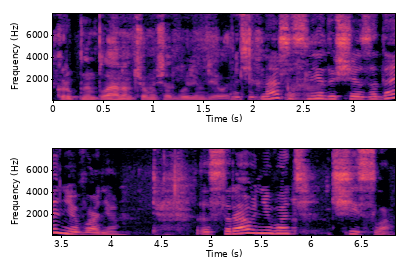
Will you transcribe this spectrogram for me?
Крупным планом, что мы сейчас будем делать? Значит, наше Ага. следующее задание, Ваня, э, сравнивать числа.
